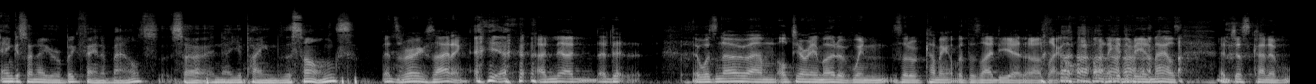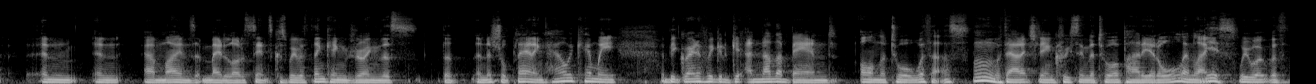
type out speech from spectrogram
Angus, I know you're a big fan of Males, so I know you're playing the songs. it's very exciting. yeah. I, I, I did- there was no um, ulterior motive when sort of coming up with this idea that I was like, oh, I finally get to be in males. It just kind of in in our minds it made a lot of sense because we were thinking during this the initial planning, how can we? It'd be great if we could get another band on the tour with us without actually increasing the tour party at all. And like Yes. we work with,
